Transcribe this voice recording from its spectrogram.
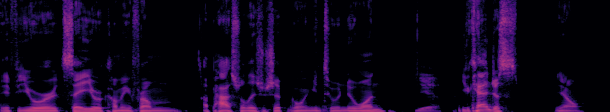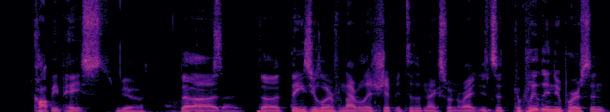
if you were, say, you were coming from a past relationship going into a new one, Yeah. you can't just, you know, copy paste Yeah. the 100%. the things you learn from that relationship into the next one, right? It's a completely new person,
